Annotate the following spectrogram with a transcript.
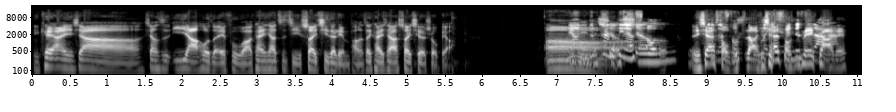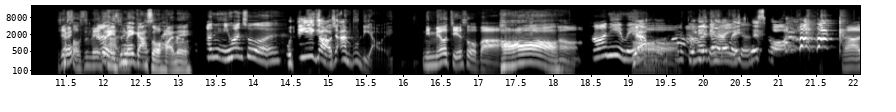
你可以按一下像是一啊或者 F 五啊，看一下自己帅气的脸庞，再看一下帅气的手表。啊没有，你就看自己的手。你现在手不是啊？你现在手是少了一圈就是 mega 啊呢？你现在手是 mega，对，是呢 mega 手环呢。啊，你你换错了。我第一个好像按不了哎。你没有解锁吧？哦，好，啊，你也没有，那赶快给他一个。啊，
